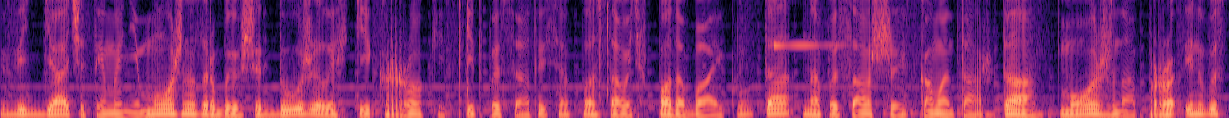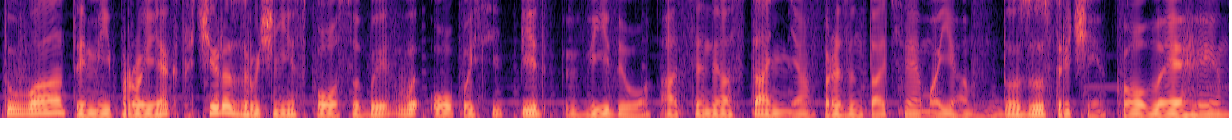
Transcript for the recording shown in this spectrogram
Віддячити мені можна, зробивши дуже легкі кроки, підписатися, поставити вподобайку та написавши коментар. Та можна проінвестувати мій проєкт через зручні способи в описі під відео. А це не остання презентація моя. До зустрічі, колеги.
